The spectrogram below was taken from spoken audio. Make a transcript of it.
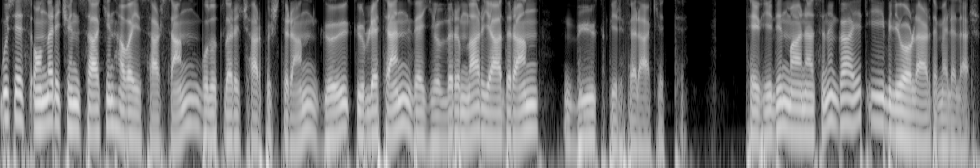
Bu ses onlar için sakin havayı sarsan, bulutları çarpıştıran, göğü gürleten ve yıldırımlar yağdıran büyük bir felaketti tevhidin manasını gayet iyi biliyorlardı meleler.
